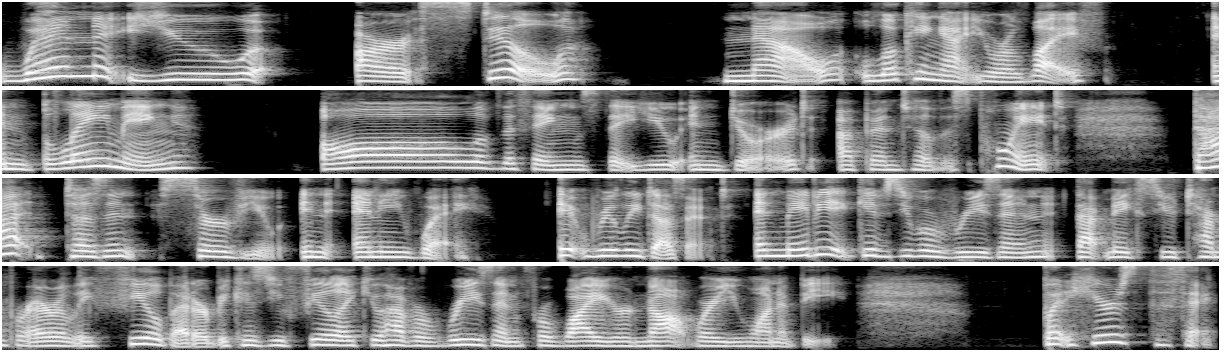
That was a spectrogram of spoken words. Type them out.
when you are still now looking at your life and blaming all of the things that you endured up until this point, that doesn't serve you in any way. It really doesn't. And maybe it gives you a reason that makes you temporarily feel better because you feel like you have a reason for why you're not where you want to be. But here's the thing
